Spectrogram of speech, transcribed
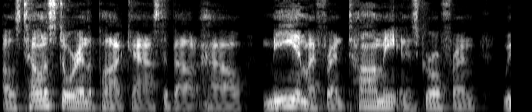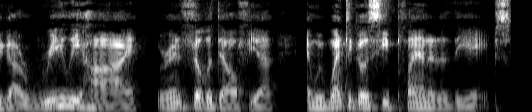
I was telling a story on the podcast about how me and my friend Tommy and his girlfriend, we got really high. We were in Philadelphia and we went to go see Planet of the Apes.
